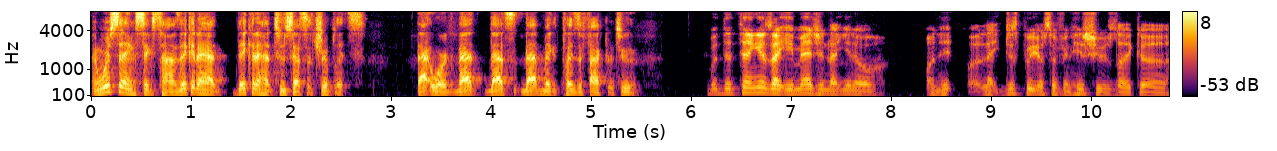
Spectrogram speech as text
And we're saying six times. They could have had they could have had two sets of triplets. That worked. That that's that make, plays a factor too. But the thing is, like, imagine, like, you know, on his, like, just put yourself in his shoes, like, uh,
